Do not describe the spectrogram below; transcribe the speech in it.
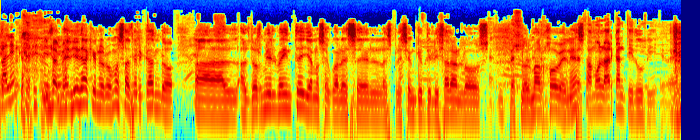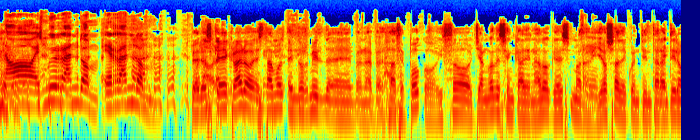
¿vale? Y a medida que nos vamos acercando al, al 2020, ya no sé cuál es la expresión que utilizaran los, los más jóvenes. a molar cantidubi. No, es muy random, es random. Pero es que, claro, estamos en 2000, eh, hace poco, hizo Django desencadenado, que es maravillosa, de Quentin Tarantino.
